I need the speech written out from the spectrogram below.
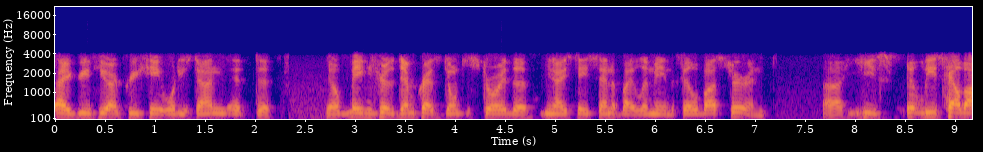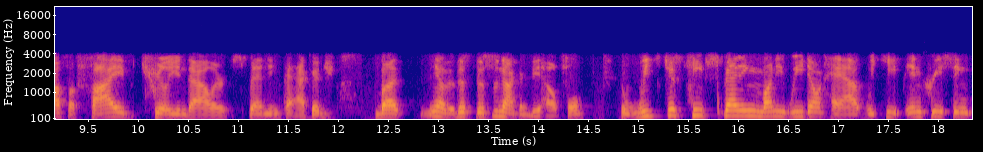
I, I agree with you. I appreciate what he's done at, uh, you know, making sure the Democrats don't destroy the United States Senate by eliminating the filibuster, and uh, he's at least held off a five trillion dollar spending package. But you know, this this is not going to be helpful. We just keep spending money we don't have. We keep increasing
